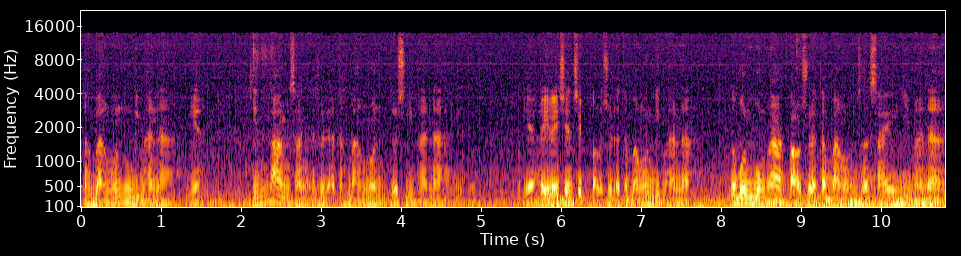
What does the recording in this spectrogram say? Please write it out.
terbangun gimana ya? Cinta misalnya sudah terbangun terus gimana gitu? Ya relationship kalau sudah terbangun gimana? Kebun bunga kalau sudah terbangun selesai gimana?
